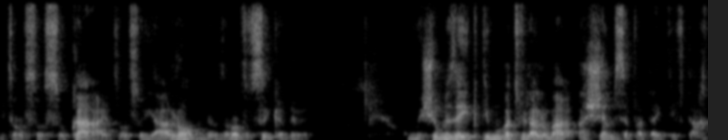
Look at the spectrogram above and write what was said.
It's also סוכה, it's also יהלום, there's a lot of secret in it. ומשום זה הקדימו בתפילה לומר השם שפתי תפתח.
